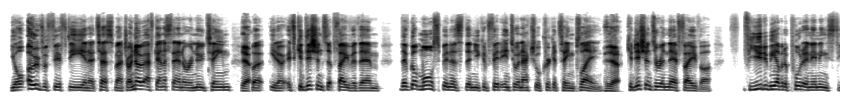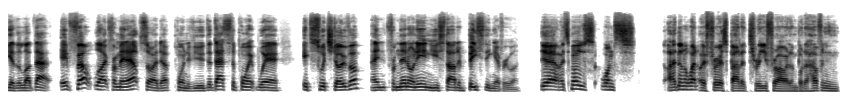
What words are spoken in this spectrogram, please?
you're over 50 in a test match. I know Afghanistan are a new team, yeah. but you know, it's conditions that favor them. They've got more spinners than you can fit into an actual cricket team playing. Yeah. Conditions are in their favor. For you to be able to put an innings together like that, it felt like from an outsider point of view that that's the point where it switched over and from then on in you started beasting everyone. Yeah, I suppose once I don't know when I first batted three for Ireland, but I haven't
